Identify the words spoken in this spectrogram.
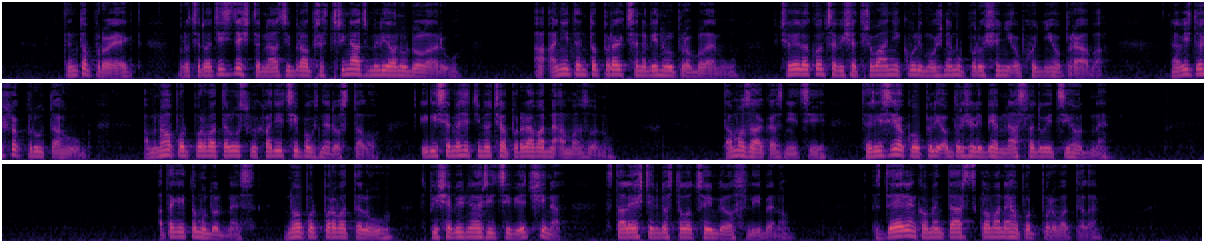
Tento projekt v roce 2014 vybral přes 13 milionů dolarů. A ani tento projekt se nevyhnul problémů. Čili dokonce vyšetřování kvůli možnému porušení obchodního práva. Navíc došlo k průtahům a mnoho podporovatelů svůj chladící box nedostalo, i když se mezi tím začal prodávat na Amazonu. Tamo zákazníci, kteří si ho koupili, obdrželi během následujícího dne. A tak je k tomu dodnes. Mnoho podporovatelů, spíše bych měl říci většina, stále ještě nedostalo, co jim bylo slíbeno. Zde je jeden komentář zklamaného podporovatele.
